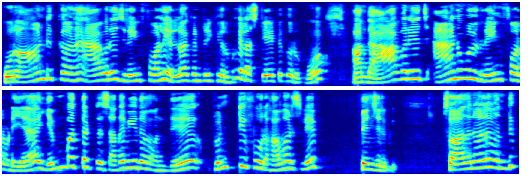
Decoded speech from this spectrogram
ஒரு ஆண்டுக்கான ஆவரேஜ் ரெயின்ஃபால் எல்லா கண்ட்ரிக்கும் இருக்கும் எல்லா ஸ்டேட்டுக்கும் இருக்கும். அந்த ஆவரேஜ் ஆனுவல் ரெயின்ஃபாலுடைய எண்பத்தெட்டு சதவீதம் வந்து டுவெண்ட்டி ஃபோர் ஹவர்ஸ்லேயே பெஞ்சிருக்கு. ஸோ அதனால வந்து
